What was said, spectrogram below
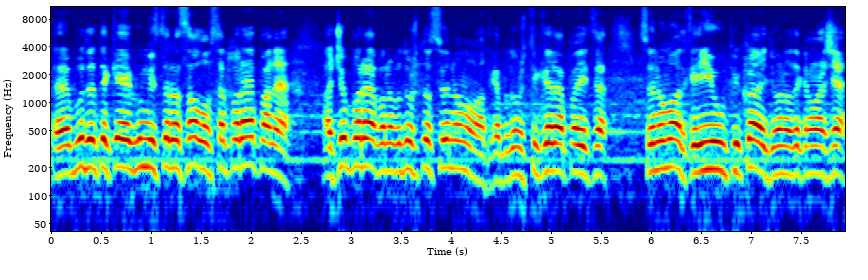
буде таке, як у містера сало, все порепане. А що порепане? Тому що свиноматка, тому що тільки репається свиноматка, її упікають, вона така наче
